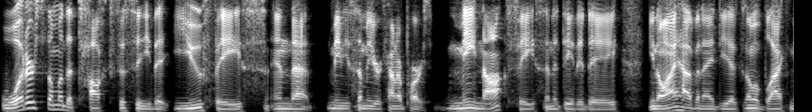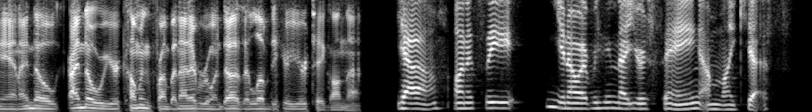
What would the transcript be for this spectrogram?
what are some of the toxicity that you face and that maybe some of your counterparts may not face in a day to day? You know, I have an idea because I'm a black man. I know I know where you're coming from, but not everyone does. I'd love to hear your take on that. Yeah, honestly, you know, everything that you're saying, I'm like, yes,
